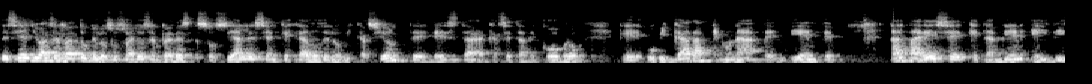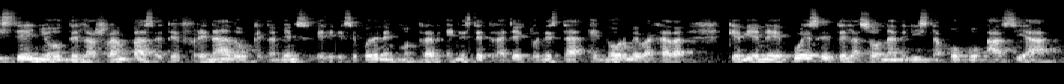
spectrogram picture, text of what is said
Decía yo hace rato que los usuarios en redes sociales se han quejado de la ubicación de esta caseta de cobro, que ubicada en una pendiente. Tal parece que también el diseño de las rampas de frenado, que también eh, se pueden encontrar en este trayecto, en esta enorme bajada que viene pues de la zona de Listapopo hacia nada.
